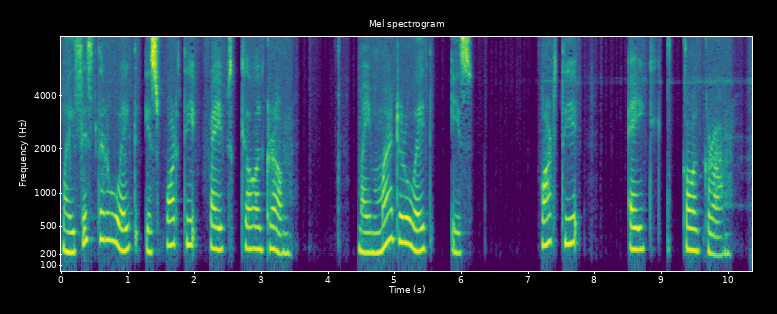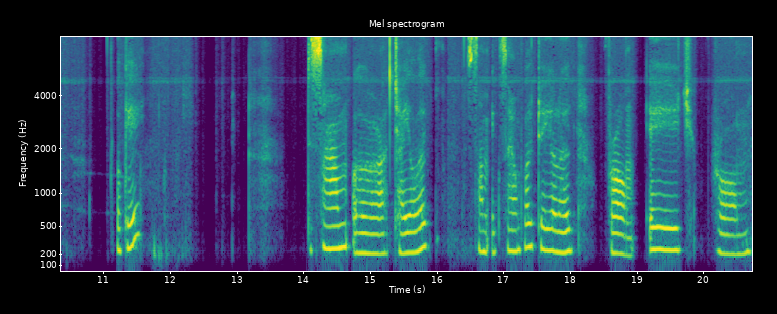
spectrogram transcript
my sister weight is 45 kilogram. My mother weight is 48 kilogram. Okay? Some uh, dialogue, some example dialogue from age, from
